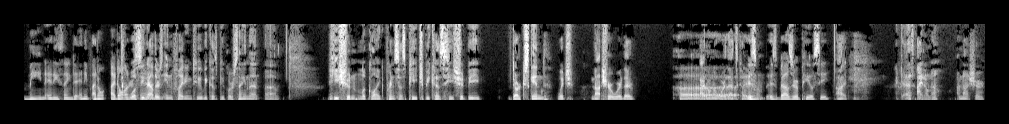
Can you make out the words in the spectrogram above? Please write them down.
mean anything to any? I don't. I don't understand. Well, see, now there's infighting too because people are saying that uh, he shouldn't look like Princess Peach because he should be dark skinned, which not sure where they're. Uh, I don't know where that's coming is from. is Bowser a POC? I, I guess I don't know. I'm not sure.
